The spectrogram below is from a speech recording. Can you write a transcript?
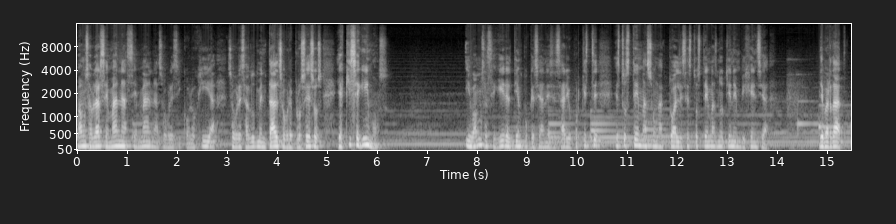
Vamos a hablar semana a semana sobre psicología, sobre salud mental, sobre procesos. Y aquí seguimos. Y vamos a seguir el tiempo que sea necesario, porque este, estos temas son actuales, estos temas no tienen vigencia. De verdad,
